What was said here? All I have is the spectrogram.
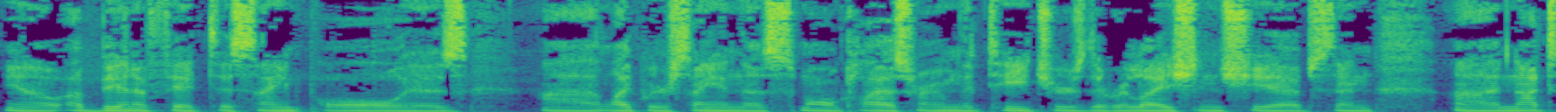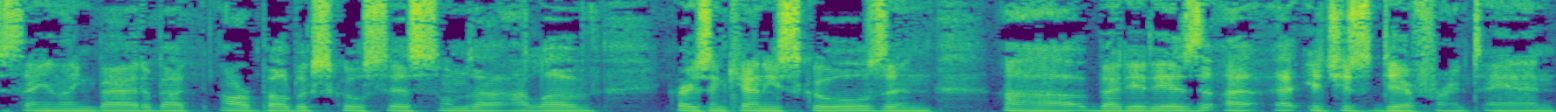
you know a benefit to St. Paul is. Uh, like we were saying, the small classroom, the teachers, the relationships, and uh, not to say anything bad about our public school systems. I, I love Grayson County schools, and uh, but it is uh, uh, it's just different, and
